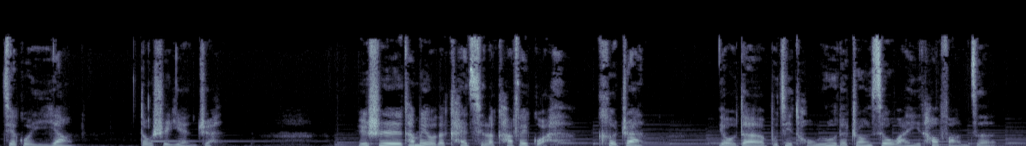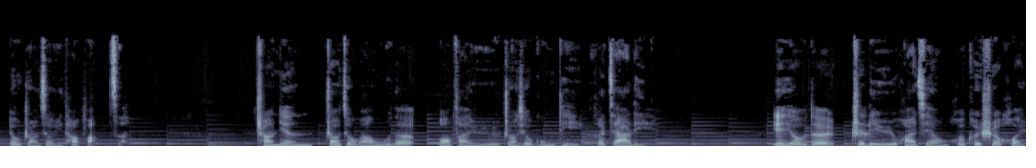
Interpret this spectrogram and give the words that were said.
结果一样，都是厌倦。于是，他们有的开启了咖啡馆、客栈，有的不计投入的装修完一套房子，又装修一套房子，常年朝九晚五的往返于装修工地和家里，也有的致力于花钱回馈社会，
